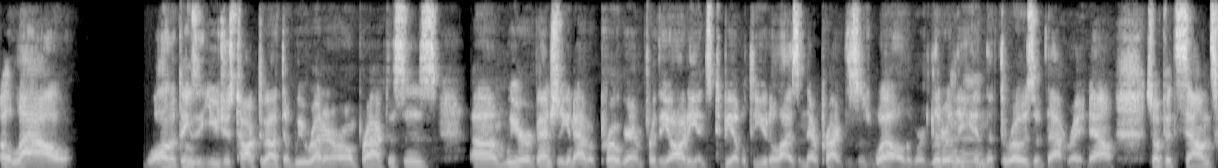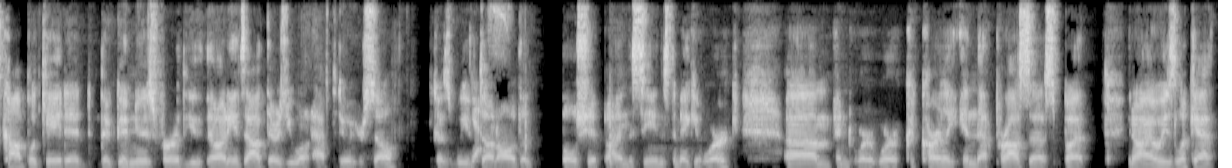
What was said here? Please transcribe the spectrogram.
allow all the things that you just talked about that we run in our own practices, um, we are eventually going to have a program for the audience to be able to utilize in their practice as well. We're literally mm-hmm. in the throes of that right now. So if it sounds complicated, the good news for the, the audience out there is you won't have to do it yourself because we've yes. done all the bullshit behind the scenes to make it work. Um, and we're, we're currently in that process. But, you know, I always look at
